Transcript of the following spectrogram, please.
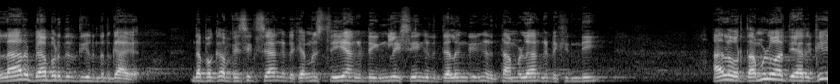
எல்லாரும் பேப்பர் திருத்திக்கிட்டு இருந்திருக்காங்க. இந்த பக்கம் ஃபிசிக்ஸு அங்கிட்டு கெமிஸ்ட்ரி அங்கிட்டு இங்கிலீஷு இங்கிட்டு தெலுங்கு இங்கிட்டு தமிழ் அங்கிட்டு ஹிந்தி. அதில் ஒரு தமிழ் வாத்தியாருக்கு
